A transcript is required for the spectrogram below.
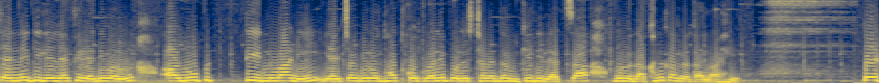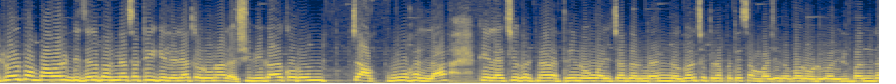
त्यांनी दिलेल्या फिर्यादीवरून अनुप टिनवाणी यांच्या विरोधात कोतवाली पोलीस ठाण्यात धमकी दिल्याचा गुन्हा दाखल करण्यात आला आहे. पेट्रोल पंपावर डिझेल भरण्यासाठी गेलेल्या तरुणाला शिवीगाळ करून चाकू हल्ला केल्याची घटना रात्री नऊ वाजेच्या दरम्यान नगर छत्रपती संभाजीनगर रोडवरील बंद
